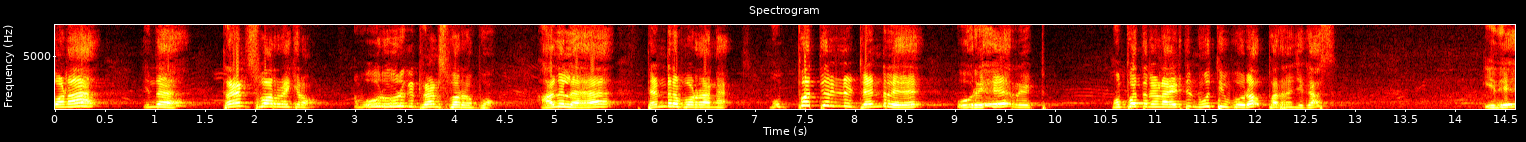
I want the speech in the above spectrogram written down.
போனால் இந்த டிரான்ஸ்ஃபார் வைக்கிறோம். நம்ம ஊர் ஊருக்கு டிரான்ஸ்ஃபார் வைப்போம். அதில் டெண்டர் போடுறாங்க. முப்பத்தி ரெண்டு டெண்டரு ஒரே ரேட் முப்பத்தி ரெண்டாயிரத்தி நூற்றி முப்பது ரூபா பதினஞ்சு காசு. இதே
